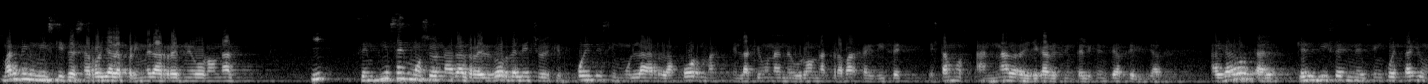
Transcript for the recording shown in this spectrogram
Marvin Minsky desarrolla la primera red neuronal y se empieza a emocionar alrededor del hecho de que puede simular la forma en la que una neurona trabaja y dice, estamos a nada de llegar a esa inteligencia artificial. Al grado tal que él dice en el 51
